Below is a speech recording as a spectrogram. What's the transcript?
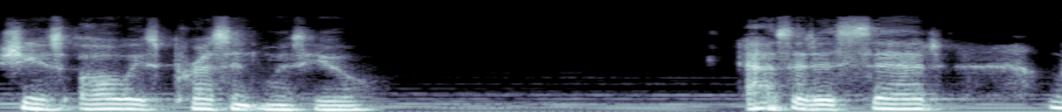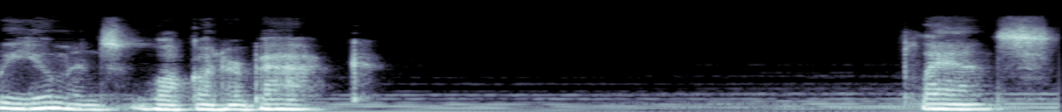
She is always present with you. As it is said, we humans walk on her back. Plants,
